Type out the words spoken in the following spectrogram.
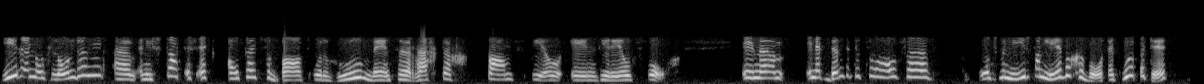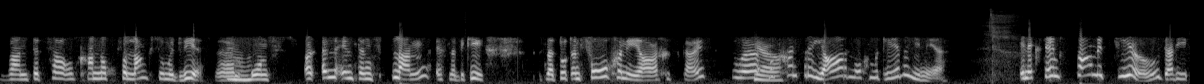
hier in ons Londen um in die stad is ek altyd verbaas oor hoe mense regtig saam speel en die reëls volg. En um en ek dink dit is so half 'n ons manier van lewe geword. Ek hoop dit het, want dit sal gaan nog vir lank so moet wees. Um, mm. Ons inentingsplan is 'n bietjie is nou tot in volgende jaar geskuif. So ja. ons gaan vir 'n jaar nog moet lewe hiermee. En ek stem saam met jou dat die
